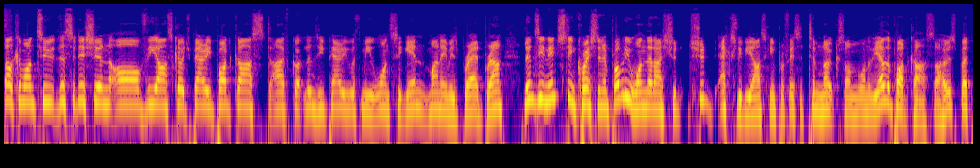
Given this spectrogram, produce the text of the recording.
Welcome on to this edition of the Ask Coach Parry podcast. I've got Lindsay Parry with me once again. My name is Brad Brown. Lindsay, an interesting question and probably one that I should should actually be asking Professor Tim Noakes on one of the other podcasts I host. But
